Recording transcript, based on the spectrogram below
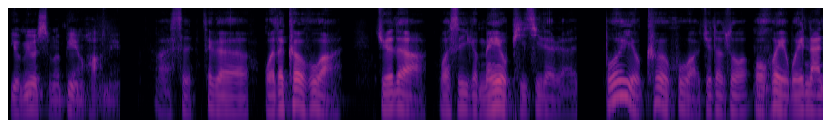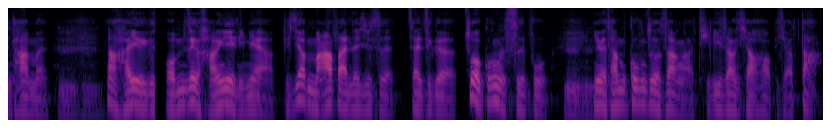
有没有什么变化没有？啊，是这个我的客户啊，觉得啊我是一个没有脾气的人，不会有客户啊觉得说我会为难他们。嗯嗯。那还有一个，我们这个行业里面啊比较麻烦的就是在这个做工的师傅，嗯。因为他们工作上啊体力上消耗比较大，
